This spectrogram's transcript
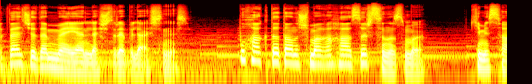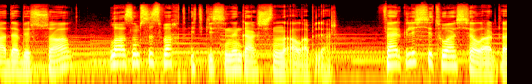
əvvəlcədən müəyyənləşdirə bilərsiniz. Bu haqqda danışmağa hazırsınızmı? Kimi sadə bir sual lazımsız vaxt itkisinin qarşısını ala bilər. Fərqli situasiyalarda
